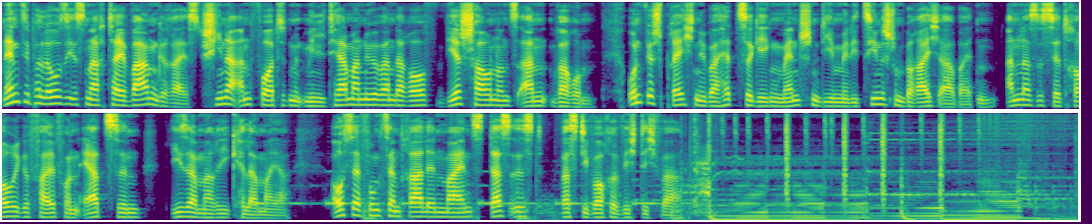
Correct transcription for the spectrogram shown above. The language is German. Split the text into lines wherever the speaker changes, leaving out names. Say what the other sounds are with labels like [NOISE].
Nancy Pelosi ist nach Taiwan gereist. China antwortet mit Militärmanövern darauf. Wir schauen uns an, warum. Und wir sprechen über Hetze gegen Menschen, die im medizinischen Bereich arbeiten. Anlass ist der traurige Fall von Ärztin Lisa Marie Kellermeier. Aus der Funkzentrale in Mainz, das ist, was die Woche wichtig war.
